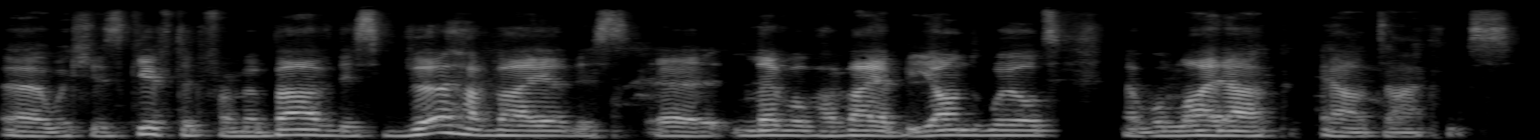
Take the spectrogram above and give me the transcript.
uh, which is gifted from above, this Havaya, this uh, level of Havaya beyond worlds that will light up our darkness.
